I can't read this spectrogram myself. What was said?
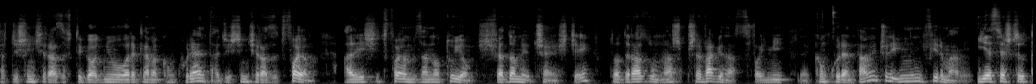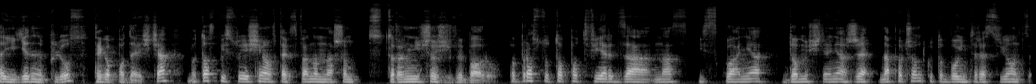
że 10 razy w tygodniu reklamę konkurenta, 10 razy Twoją, ale jeśli Twoją zanotują świadomie częściej, to od razu masz przewagę nad swoimi konkurentami, czyli innymi firmami. Jest jeszcze tutaj jeden plus tego podejścia, bo to wpisuje się w tak zwaną naszą stronniczość wyboru. Po prostu to potwierdza nas i skłania do myślenia, że na początku to było interesujące,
